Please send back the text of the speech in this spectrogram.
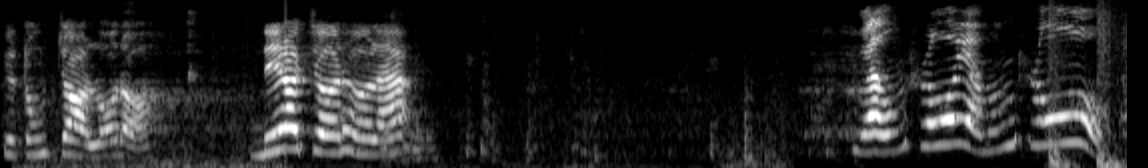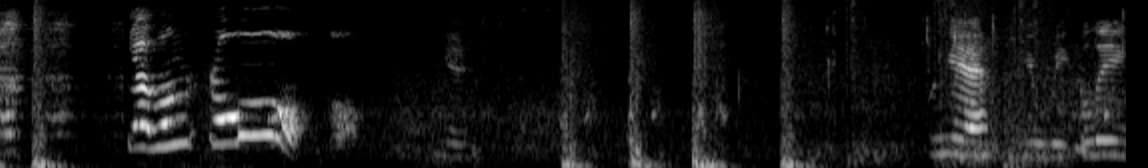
อยู่ตรงจอดรถเหรอ นี่เราเจอเธอแล้วอย่ามึงสู้อย่ามึงสู้ อย่ามึงสู้ไงไง you wiggling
